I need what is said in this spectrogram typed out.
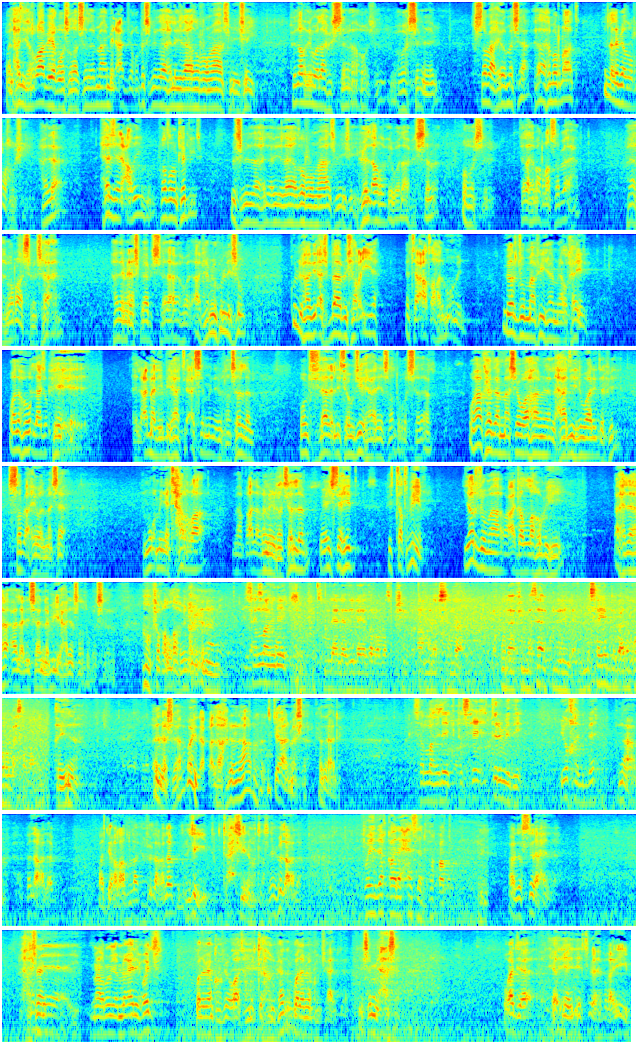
والحديث الرابع يقول صلى الله عليه وسلم ما من عبد يقول بسم الله الذي لا يضر مع اسمه شيء في الأرض ولا في السماء وهو السميع في الصباح والمساء ثلاث مرات إلا لم يضره شيء. هذا حزن عظيم وفضل كبير. بسم الله الذي لا يضر مع اسمه شيء في الأرض ولا في السماء وهو السميع ثلاث مرات صباحا ثلاث مرات مساء. هذا من أسباب السلامة والعافية من كل سوء. كل هذه أسباب شرعية يتعاطاها المؤمن ويرجو ما فيها من الخير. وله الأجر في العمل بها تأسا من النبي صلى الله عليه وسلم وامتثالا لتوجيهه عليه الصلاة والسلام. وهكذا ما سواها من الأحاديث الواردة في الصباح والمساء. المؤمن يتحرى ما قاله النبي صلى الله عليه وسلم ويجتهد في التطبيق. يرجو ما وعد الله به أهلها على لسان النبي عليه الصلاة والسلام. وفق الله جميعا صلى الله إليك بسم الله الذي لا يضر مس بشيء في ولا في السماء يقولها في مساء كل ليلة. المساء يبدأ بعد الغروب أحسن الله أي نعم. المساء وإذا قال آخر النهار جاء المساء كذلك. صلى الله إليك تصحيح الترمذي يؤخذ به؟ نعم. في الأغلب. قد يغلط لكن في الأغلب. جيد. تحسينه وتصحيحه في الأغلب. وإذا قال حسن فقط. هذا اصطلاح له. الحسن ما روي من غير وجه ولم يكن في رواته متهم كذب ولم يكن شاذا يسميه حسن. وقد يتبعه بغريب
